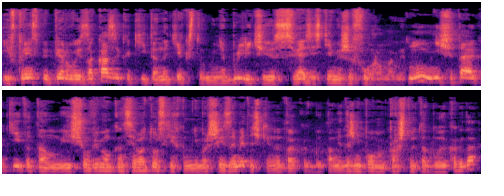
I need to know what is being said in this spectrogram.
И, в принципе, первые заказы какие-то на тексты у меня были через связи с теми же форумами. Ну, не считая какие-то там еще времен консерваторских небольшие заметочки, но это как бы там, я даже не помню, про что это было и когда.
